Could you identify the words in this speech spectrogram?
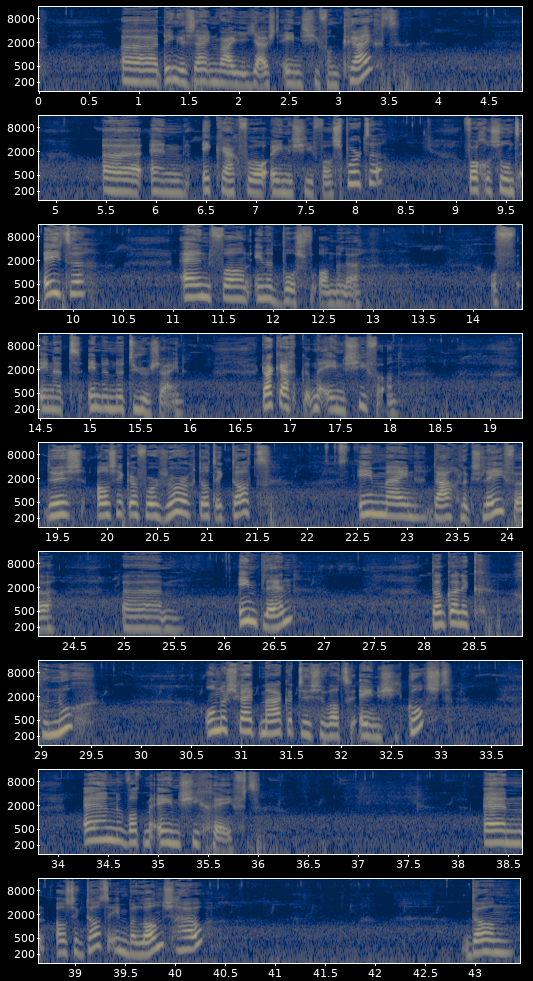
uh, dingen zijn waar je juist energie van krijgt. Uh, en ik krijg vooral energie van sporten, van gezond eten en van in het bos wandelen. Of in, het, in de natuur zijn. Daar krijg ik mijn energie van. Dus als ik ervoor zorg dat ik dat in mijn dagelijks leven uh, inplan, dan kan ik genoeg onderscheid maken tussen wat energie kost en wat me energie geeft. En als ik dat in balans hou, dan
